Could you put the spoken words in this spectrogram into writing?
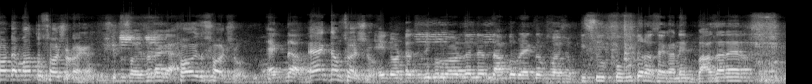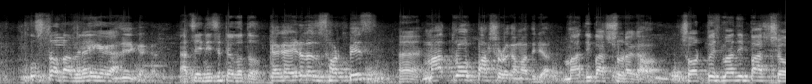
নটা মাত্র ছয়শো টাকা। শুধু ছয়শো টাকা? ছয় ছয়শো। একদম? একদম ছয়শো। এই নটটা যদি কোনো নেন দাম পড়বে একদম ছয়শো। কিছু কবুতর আছে এখানে বাজারের খুচরা দামে নাই কাকা? জি কাকা। আচ্ছা এই নিচেরটা কত? কাকা এটা হচ্ছে শর্ট পিস হ্যাঁ। মাত্র পাঁচশো টাকা মাদিরা। মাদি পাঁচশো টাকা। হ্যাঁ। শর্ট পিস মাদি পাঁচশো।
